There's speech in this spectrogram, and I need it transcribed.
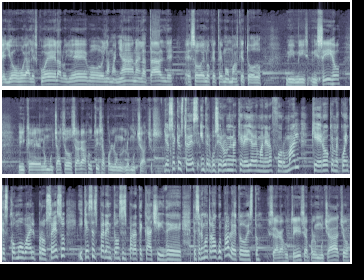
que yo voy a la escuela, lo llevo en la mañana, en la tarde. Eso es lo que temo más que todo mis hijos y que los muchachos se haga justicia por los, muchachos. Yo sé que ustedes interpusieron una querella de manera formal. Quiero que me cuentes cómo va el proceso y qué se espera entonces para Tecachi de, de ser encontrado culpable de todo esto. Que se haga justicia por los muchachos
